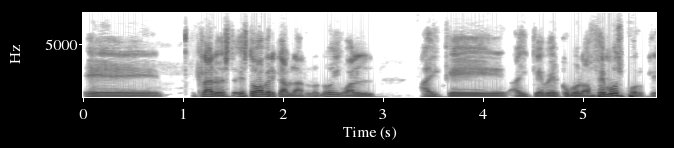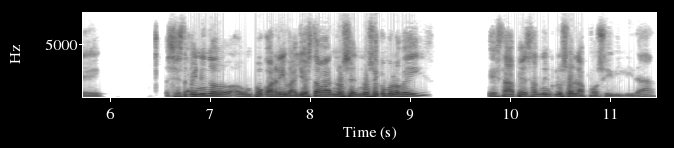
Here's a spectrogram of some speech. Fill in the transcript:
Eh, claro, esto, esto va a haber que hablarlo, ¿no? Igual hay que, hay que ver cómo lo hacemos porque se está viniendo un poco arriba. Yo estaba, no sé, no sé cómo lo veis, estaba pensando incluso en la posibilidad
